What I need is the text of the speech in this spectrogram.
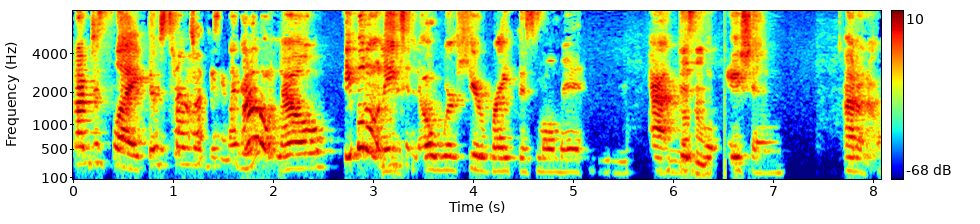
but I'm just like, there's times I'm just like, I don't know. People don't need to know we're here right this moment at this Mhm. location. I don't know.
